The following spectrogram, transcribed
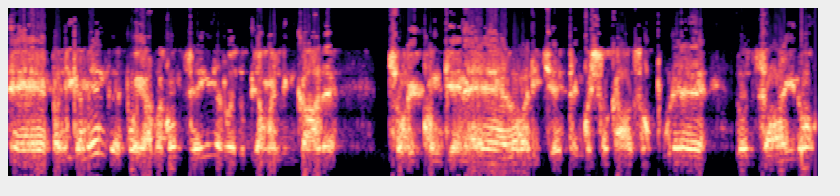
E praticamente poi alla consegna noi dobbiamo elencare ciò che contiene la valigetta in questo caso oppure lo zaino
